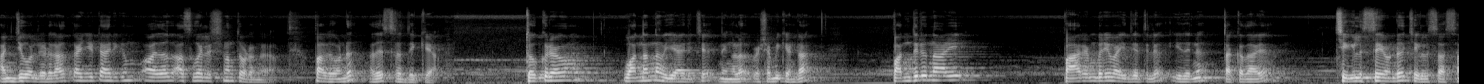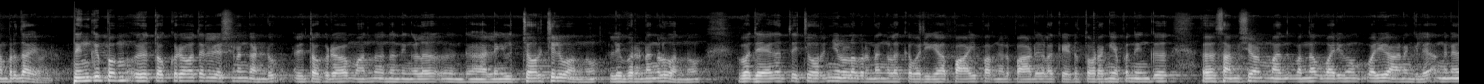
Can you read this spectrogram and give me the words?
അഞ്ച് കൊല്ലം എടുക്കാം. അത് കഴിഞ്ഞിട്ടായിരിക്കും അത് അസുഖ ലക്ഷണം തുടങ്ങുക. അപ്പോൾ അതുകൊണ്ട് അത് ശ്രദ്ധിക്കുക. ത്വക്ക് രോഗം വന്നെന്ന് വിചാരിച്ച് നിങ്ങൾ വിഷമിക്കേണ്ട. പന്തിരുനാഴി പാരമ്പര്യ വൈദ്യത്തിൽ ഇതിന് തക്കതായ ചികിത്സയുണ്ട് ചികിത്സാ സമ്പ്രദായമുണ്ട്. നിങ്ങൾക്കിപ്പം ഒരു ത്വക്ക് രോഗത്തിന്റെ ലക്ഷണം കണ്ടു. അല്ലെങ്കിൽ ത്വക്ക് രോഗം വന്നു എന്ന് നിങ്ങൾ അല്ലെങ്കിൽ ചൊറിച്ചിൽ വന്നു അല്ലെങ്കിൽ വ്രണങ്ങൾ വന്നു. ഇപ്പോൾ ദേഹത്ത് ചൊറിഞ്ഞുള്ള വ്രണങ്ങളൊക്കെ വരിക പായി പറഞ്ഞ പാടുകളൊക്കെ എടുത്ത് തുടങ്ങി അപ്പം നിങ്ങൾക്ക് സംശയം വന്ന് വരിക വരികയാണെങ്കിൽ അങ്ങനെ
